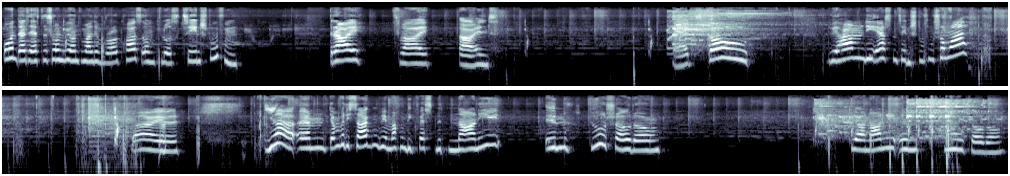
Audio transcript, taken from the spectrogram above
Und als erstes holen wir uns mal den Brawl Pass um plus 10 Stufen. 3, 2, 1. Let's go! Wir haben die ersten 10 Stufen schon mal. Geil. Ja, ähm, dann würde ich sagen, wir machen die Quest mit Nani in Duo Showdown. Ja, Nani in Duo Showdown.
